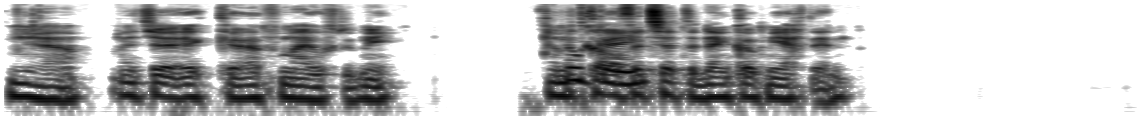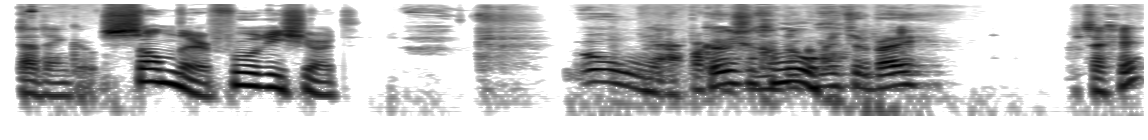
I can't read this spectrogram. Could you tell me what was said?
ja. Weet je, ik, eh, voor mij hoeft het niet. En met Oké. COVID zit er denk ik ook niet echt in. dat denk ik ook. Sander voor Richard. Oeh, Ja, pak keuze genoeg. documentje erbij. Wat zeg je?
